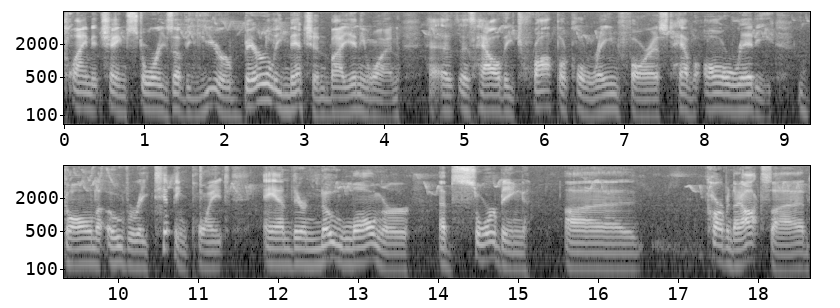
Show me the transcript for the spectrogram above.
climate change stories of the year, barely mentioned by anyone, is how the tropical rainforests have already gone over a tipping point and they're no longer absorbing uh, carbon dioxide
